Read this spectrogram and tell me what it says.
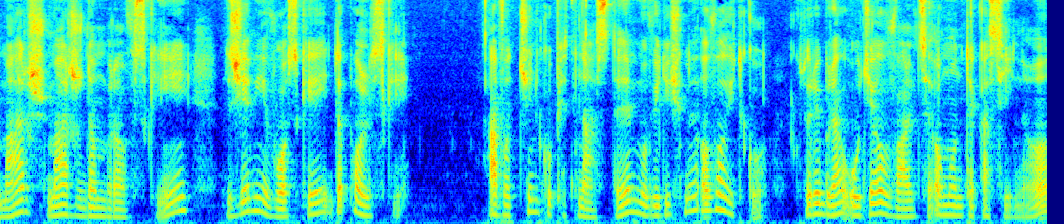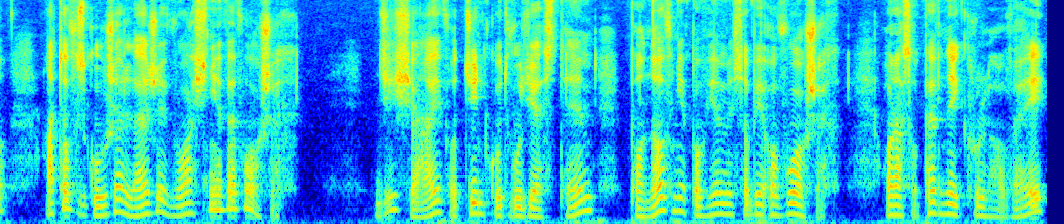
Marsz, marsz Dąbrowski z ziemi włoskiej do Polski. A w odcinku 15 mówiliśmy o Wojtku, który brał udział w walce o Monte Cassino, a to wzgórze leży właśnie we Włoszech. Dzisiaj w odcinku 20 ponownie powiemy sobie o Włoszech oraz o pewnej królowej,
